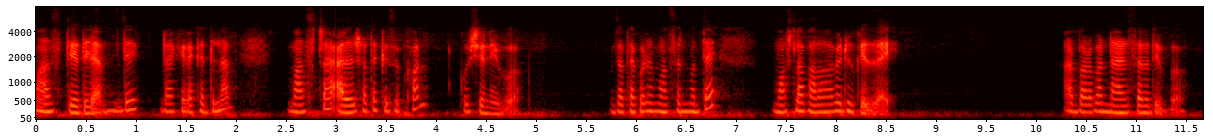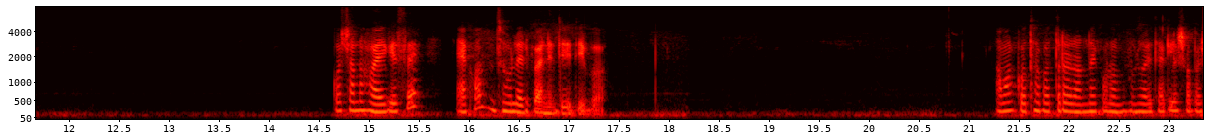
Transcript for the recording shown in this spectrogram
মাছ দিয়ে দিলাম। দেখ ডাকে রেখে দিলাম। মাছটা আলুর সাথে কিছুক্ষণ কষে নিব, যাতে করে মাছের মধ্যে মশলা ভালোভাবে ঢুকে যায়। আর বারবার নাড়াচাড়া দিব। কষানো হয়ে গেছে, এখন ঝোলের পানি দিয়ে দিব। আমার কথাবার্তা রান্নায় কোনো ভুল হয়ে থাকলে সবাই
